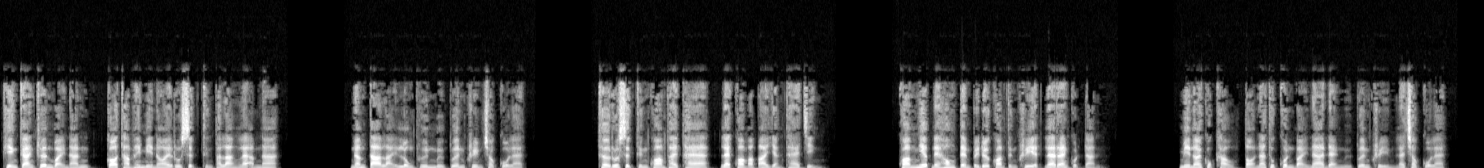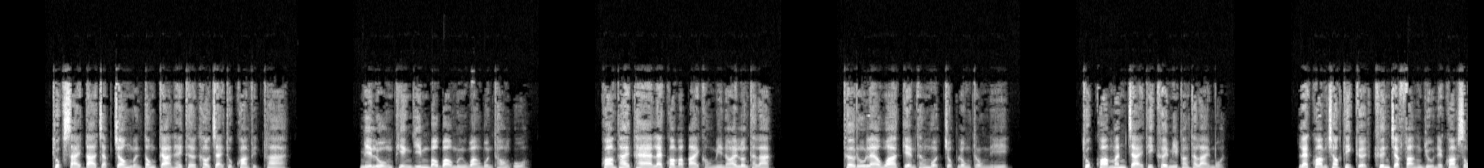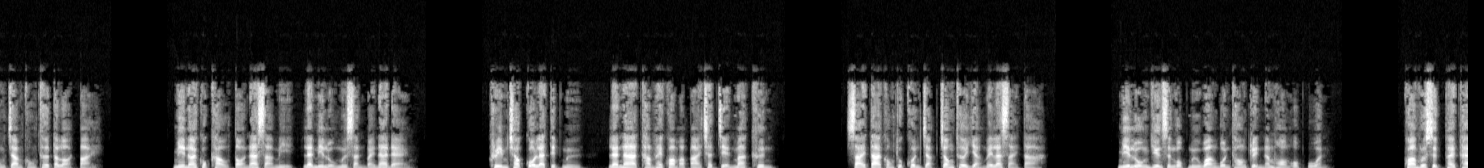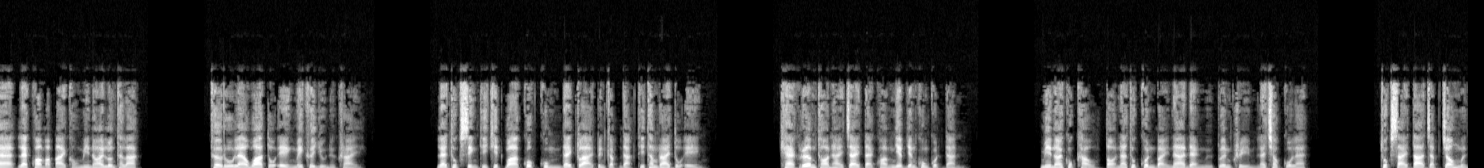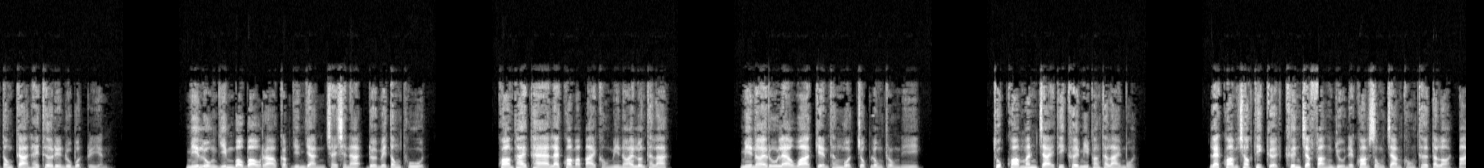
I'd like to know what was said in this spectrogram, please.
เพียงการเคลื่อนไหวนั้นก็ทำให้มีน้อยรู้สึกถึงพลังและอำนาจ น้ำตาไหลลงพื้นมือเปื้อนครีมช็อกโกแลต เธอรู้สึกถึงความพ่ายแพ้และความอับอายอย่างแท้จริง ความเงียบในห้องเต็มไปด้วยความตึงเครียดและแรงกดดัน มีน้อยคุกเข่าต่อหน้าทุกคนใบหน้าแดงมือเปื้อนครีมและช็อกโกแลต ทุกสายตาจับจ้องเหมือนต้องการให้เธอเข้าใจทุกความผิดพลาดมีหลวงเพียงยิ้มเบาๆมือวางบนท้องอวก ความพ่ายแพ้และความอับอายของมีน้อยล้นทะลัก เธอรู้แล้วว่าเกมทั้งหมดจบลงตรงนี้ ทุกความมั่นใจที่เคยมีพังทลายหมด และความช็อกที่เกิดขึ้นจะฝังอยู่ในความทรงจำของเธอตลอดไปมีน้อยคุกเข่าต่อหน้าสามี และมีหลวงมือสั่นใบหน้าแดง ครีมช็อกโกแลตติดมือ และน้าทำให้ความอับอายชัดเจนมากขึ้น สายตาของทุกคนจับจ้องเธออย่างไม่ละสายตา มีหลวงยืนสงบมือวางบนท้องกลิ่นน้ำหอมอบอวล ความรู้สึกพ่ายแพ้และความอับอายของมีน้อยล้นทะลัก เธอรู้แล้วว่าตัวเองไม่เคยอยู่เหนือใคร และทุกสิ่งที่คิดว่าควบคุมได้กลายเป็นกับดักที่ทำร้ายตัวเอง แขกเริ่มถอนหายใจแต่ความเงียบยังคงกดดันมีน้อยคุกเข่าต่อหน้าทุกคนใบหน้าแดงมือเปื้อนครีมและช็อกโกแลต ทุกสายตาจับจ้องเหมือนต้องการให้เธอเรียนรู้บทเรียน มีหลวงยิ้มเบาๆราวกับยืนยันชัยชนะโดยไม่ต้องพูด ความพ่ายแพ้และความอับอายของมีน้อยล้นทะลัก มีน้อยรู้แล้วว่าเกมทั้งหมดจบลงตรงนี้ ทุกความมั่นใจที่เคยมีพังทลายหมด และความช็อกที่เกิดขึ้นจะฝังอยู่ในความทรงจำของเธอตลอดไป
